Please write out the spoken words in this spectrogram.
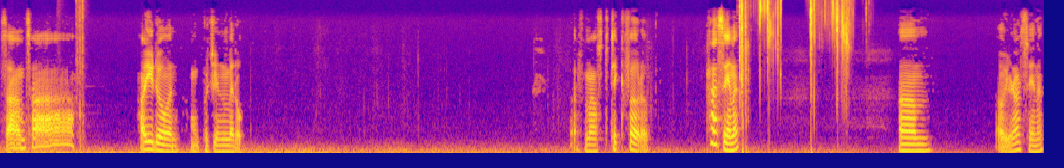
Santa! How you doing? I'm gonna put you in the middle. Left mouse to take a photo. Hi, Santa. Um... Oh, you're not Santa.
